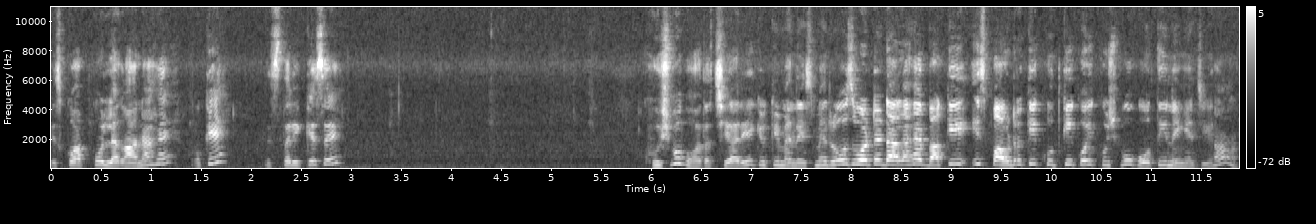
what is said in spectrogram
इसको आपको लगाना है। ओके इस तरीके से। खुशबू बहुत अच्छी आ रही है, क्योंकि मैंने इसमें रोज़ वाटर डाला है, बाकी इस पाउडर की खुद की कोई खुशबू होती नहीं है जी हाँ।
